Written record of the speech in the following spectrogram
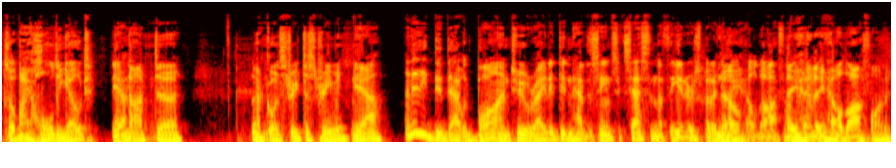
So by holding out Yeah. and not uh, not going straight to streaming, yeah. And then he did that with Bond, too, right? It didn't have the same success in the theaters, but I think no, they held off on They it. they held off on it.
